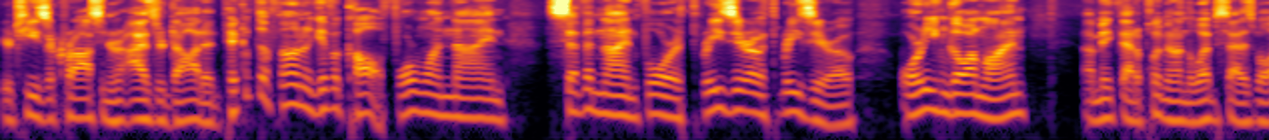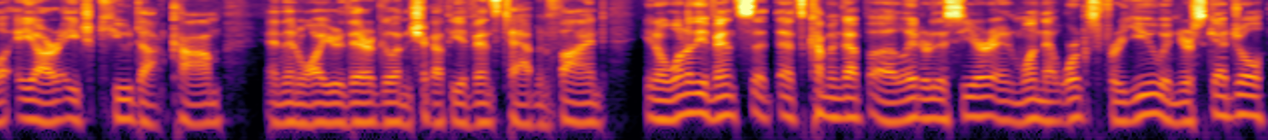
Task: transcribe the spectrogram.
your T's are crossed and your I's are dotted, pick up the phone and give a call, 419-794-3030. Or you can go online, uh, make that appointment on the website as well, arhq.com. And then while you're there, go ahead and check out the events tab and find, you know, one of the events that, that's coming up uh, later this year and one that works for you and your schedule.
